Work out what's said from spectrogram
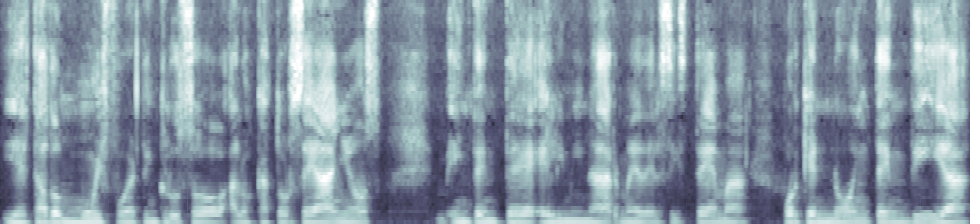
Y he estado muy fuerte. Incluso a los 14 años intenté eliminarme del sistema porque no entendía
